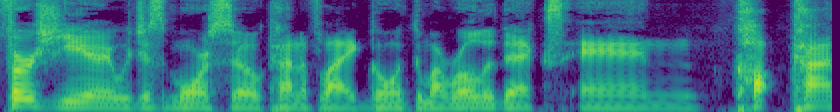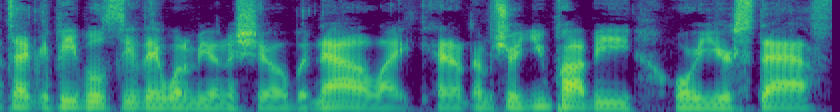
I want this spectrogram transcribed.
first year, it was just more so kind of like going through my Rolodex and co- contacting people, see if they want to be on the show. But now, like, and I'm sure you probably or your staff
